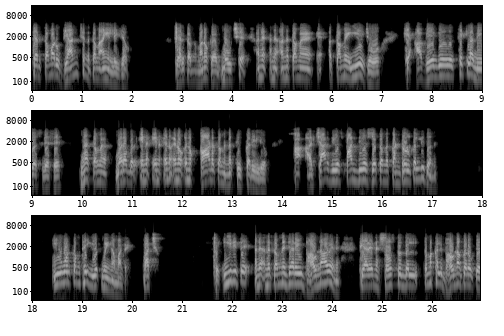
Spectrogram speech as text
ત્યારે તમારું ધ્યાન છે ને તમે અહીં લઈ જાઓ. જ્યારે તમને માનો કે બહુ છે. અને અને અને તમે તમે એ જુઓ કે આ વેગ કેટલા દિવસ રહેશે? ના, તમે બરાબર એનો એનો એનો એનો કાળ તમે નક્કી કરી લ્યો. આ ચાર દિવસ, પાંચ દિવસ જો તમે કંટ્રોલ કરી લીધો ને એ ઓવરકમ થઈ ગયું એક મહિના માટે પાછું. તો એ રીતે અને અને તમને જ્યારે એ ભાવના આવે ને ત્યારે એને સ્વસ્થ દલ તમે ખાલી ભાવના કરો કે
